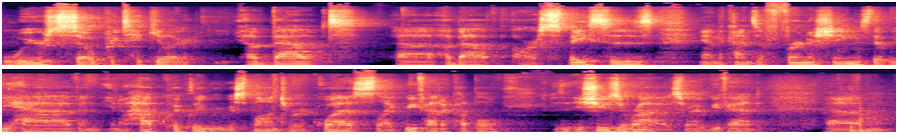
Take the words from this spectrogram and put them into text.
we're so particular about uh, about our spaces and the kinds of furnishings that we have and you know how quickly we respond to requests. Like we've had a couple issues arise right? We've had um,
